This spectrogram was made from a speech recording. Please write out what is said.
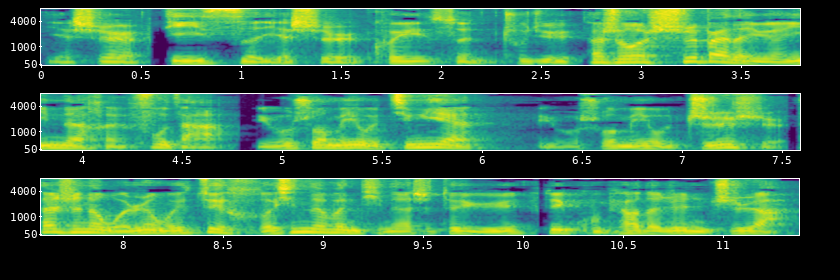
也是第一次，也是亏损出局。他说，失败的原因呢很复杂，比如说没有经验，比如说没有知识。但是呢，我认为最核心的问题呢，是对于对股票的认知啊，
